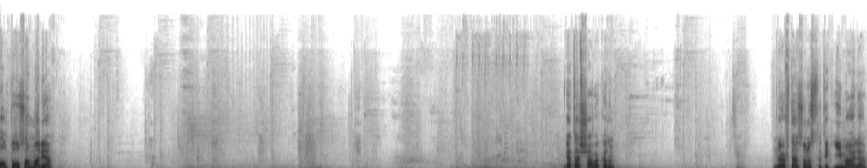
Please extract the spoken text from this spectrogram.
6 olsam var ya. Yat aşağı bakalım. Nerf'ten sonra statik iyi mi hala?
